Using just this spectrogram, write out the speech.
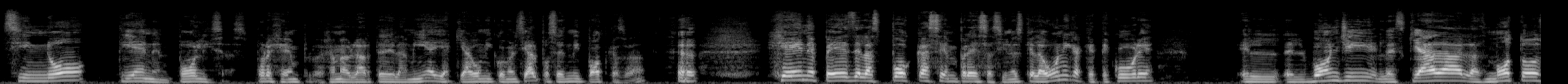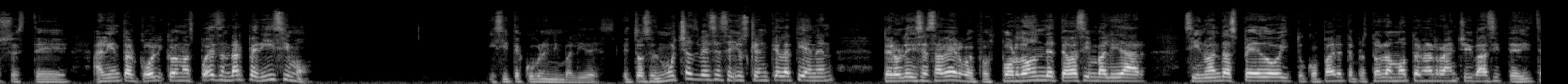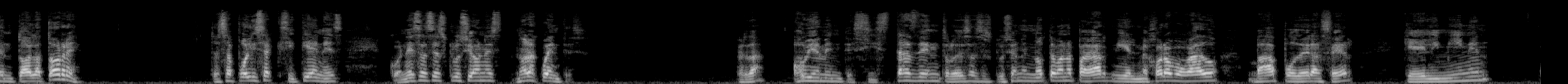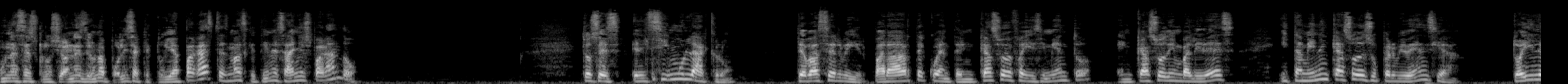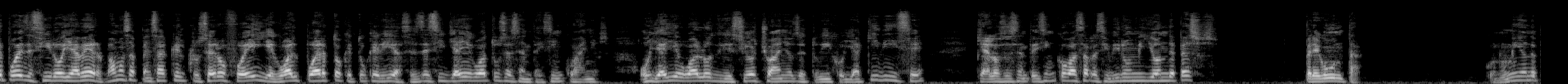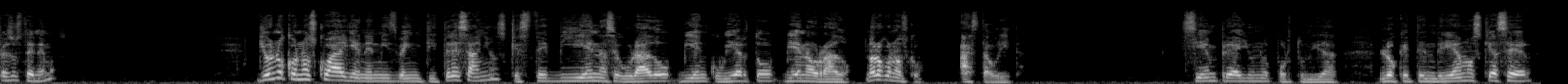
Si no tienen pólizas, por ejemplo, déjame hablarte de la mía y aquí hago mi comercial, pues es mi podcast, ¿verdad? GNP es de las pocas empresas, si no es que la única que te cubre el, el bungee, la esquiada, las motos, este, aliento alcohólico, además puedes andar pedísimo. Y sí te cubren invalidez. Entonces muchas veces ellos creen que la tienen, pero le dices, a ver, güey, pues ¿por dónde te vas a invalidar si no andas pedo y tu compadre te prestó la moto en el rancho y vas y te diste en toda la torre? Entonces esa póliza que si tienes, con esas exclusiones, no la cuentes. ¿Verdad? Obviamente, si estás dentro de esas exclusiones, no te van a pagar ni el mejor abogado va a poder hacer que eliminen unas exclusiones de una póliza que tú ya pagaste, es más, que tienes años pagando. Entonces, el simulacro te va a servir para darte cuenta en caso de fallecimiento, en caso de invalidez y también en caso de supervivencia. Tú ahí le puedes decir, oye, a ver, vamos a pensar que el crucero fue y llegó al puerto que tú querías, es decir, ya llegó a tus 65 años o ya llegó a los 18 años de tu hijo y aquí dice que a los 65 vas a recibir un millón de pesos. Pregunta, ¿con un millón de pesos tenemos? Yo no conozco a alguien en mis 23 años que esté bien asegurado, bien cubierto, bien ahorrado. No lo conozco hasta ahorita. Siempre hay una oportunidad. Lo que tendríamos que hacer,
